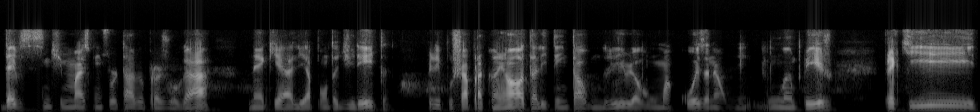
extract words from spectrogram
deve se sentir mais confortável para jogar, né? Que é ali a ponta direita, para ele puxar para canhota, ali tentar algum drible, alguma coisa, né? Um, um lampejo, para que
